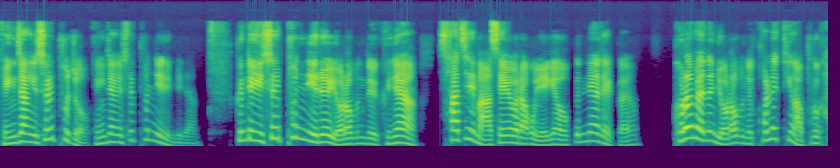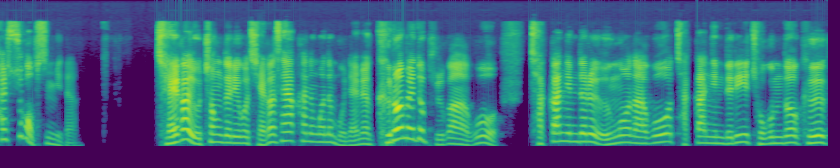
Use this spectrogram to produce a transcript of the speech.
굉장히 슬프죠. 굉장히 슬픈 일입니다. 근데 이 슬픈 일을 여러분들 그냥 사지 마세요라고 얘기하고 끝내야 될까요? 그러면은 여러분들 컬렉팅 앞으로 할 수가 없습니다. 제가 요청드리고 제가 생각하는 거는 뭐냐면 그럼에도 불구하고 작가님들을 응원하고 작가님들이 조금 더 그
